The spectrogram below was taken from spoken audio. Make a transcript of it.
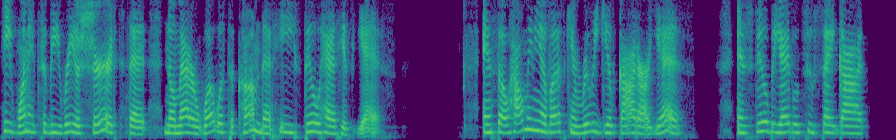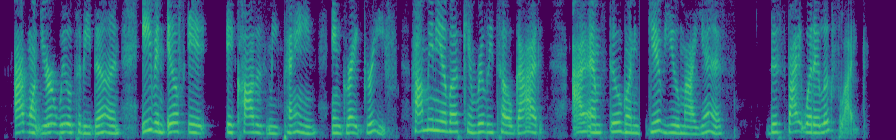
he wanted to be reassured that no matter what was to come, that he still had his yes. And so how many of us can really give God our yes? And still be able to say, God, I want your will to be done, even if it, it causes me pain and great grief. How many of us can really tell God, I am still going to give you my yes, despite what it looks like?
